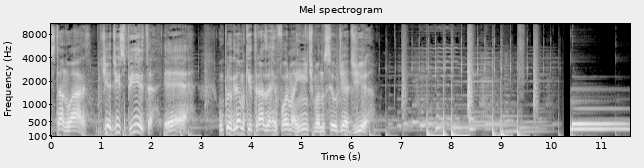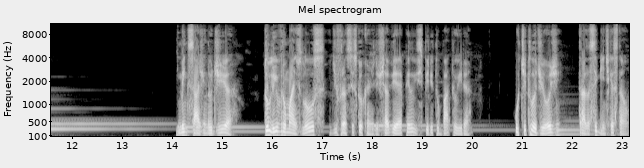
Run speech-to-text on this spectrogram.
Está no ar, Dia de Espírita. É um programa que traz a reforma íntima no seu dia a dia. Mensagem do dia do livro Mais Luz de Francisco Cândido Xavier pelo Espírito Batuíra. O título de hoje traz a seguinte questão:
